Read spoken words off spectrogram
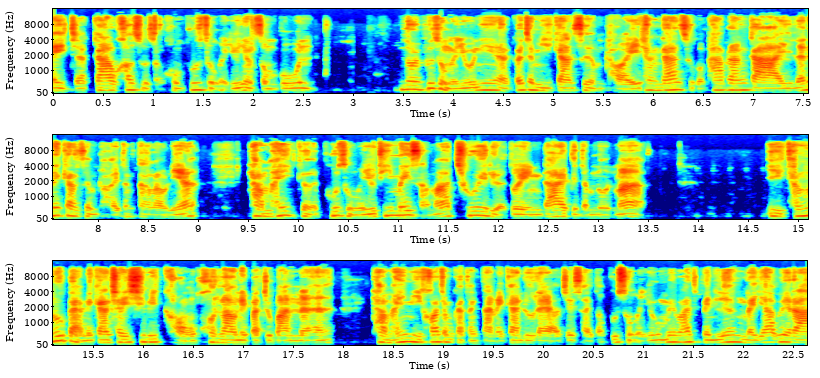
ยจะก้าวเข้าสู่สังคมผู้สูงอายุอย่างสมบูรณ์ โดยผู้สูงอายุเนี่ยก็จะมีการเสื่อมถอยทางด้านสุขภาพร่างกาย และในการเสื่อมถอยต่างๆ เหล่านี้ทำให้เกิดผู้สูงอายุที่ไม่สามารถช่วยเหลือตัวเองได้เป็นจำนวนมาก อีกทั้งรูปแบบในการใช้ชีวิตของคนเราในปัจจุบันนะฮะทำให้มีข้อจำกัดต่างๆ ในการดูแลเอาใจใส่ต่อผู้สูงอายุ ไม่ว่าจะเป็นเรื่องระยะเวลา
